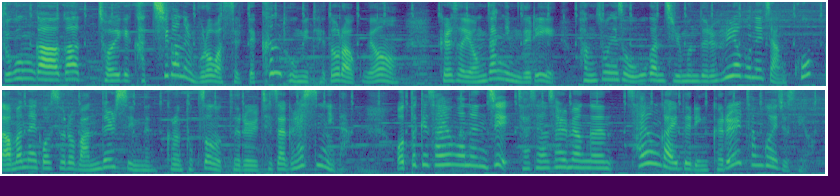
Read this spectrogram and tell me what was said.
누군가가 저에게 가치관을 물어봤을 때 큰 도움이 되더라고요. 그래서 영장님들이 방송에서 오고 간 질문들을 흘려보내지 않고 나만의 것으로 만들 수 있는 그런 독서노트를 제작을 했습니다. 어떻게 사용하는지 자세한 설명은 사용 가이드 링크를 참고해주세요.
